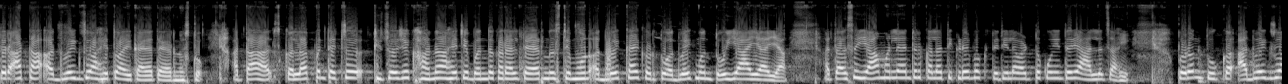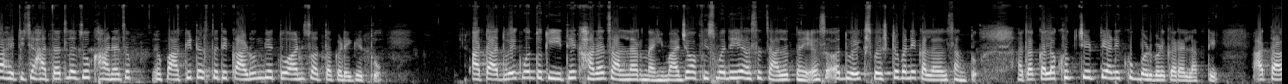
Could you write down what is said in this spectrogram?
तर आता अद्वैक जो आहे तो ऐकायला तयार नसतो. आता आज कला पण त्याचं तिचं जे खाणं आहे ते बंद करायला तयार नसते म्हणून अद्वैक काय करतो? अद्वैक म्हणतो या या या. आता असं या म्हणल्यानंतर कला तिकडे बघते तिला वाटतं कोणीतरी आलंच आहे. परंतु क अद्वैक जो आहे तिच्या हातातलं जो खाण्याचं पाकिट असतं ते काढून घेतो आणि स्वतःकडे घेतो. आता अद्वैक म्हणतो की इथे खाणं चालणार नाही माझ्या ऑफिसमध्ये हे असं चालत नाही असं अद्वैक स्पष्टपणे कलाला सांगतो. आता कला खूप चिडते आणि खूप बडबड करायला लागते. आता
